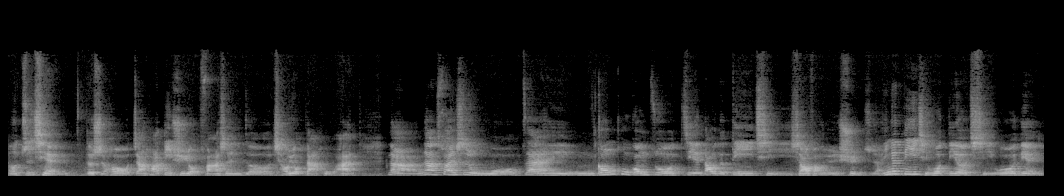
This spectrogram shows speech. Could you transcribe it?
呃之前的时候，彰化地区有发生一个桥友大火案，那那算是我在嗯公库工作接到的第一起消防员殉职啊，应该第一起或第二起，我有点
